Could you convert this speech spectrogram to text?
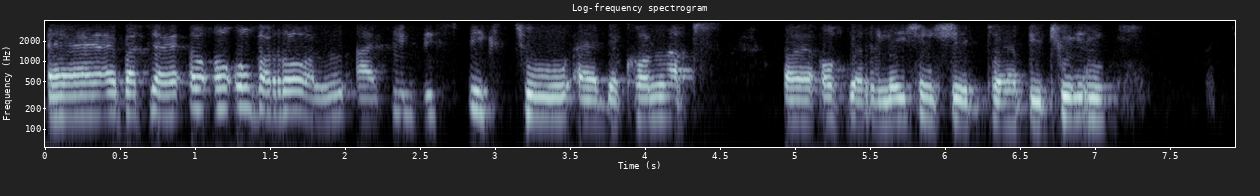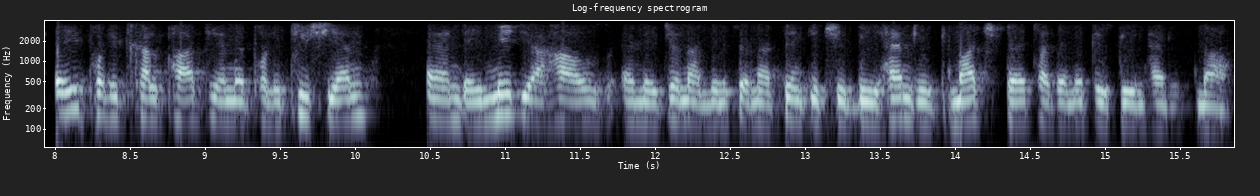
Uh, but uh, overall, I think this speaks to uh, the collapse of the relationship between a political party and a politician and a media house and a journalist. And I think it should be handled much better than it is being handled now.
